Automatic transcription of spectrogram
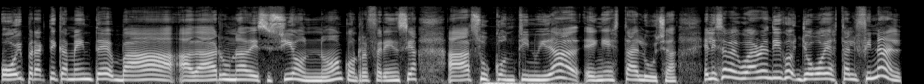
hoy prácticamente va a dar una decisión, ¿no? Con referencia a su continuidad en esta lucha. Elizabeth Warren dijo, yo voy hasta el final.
